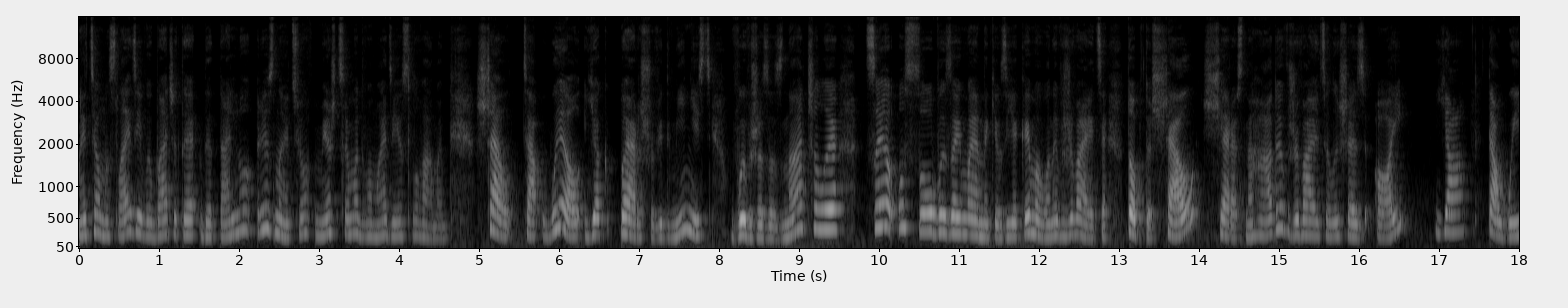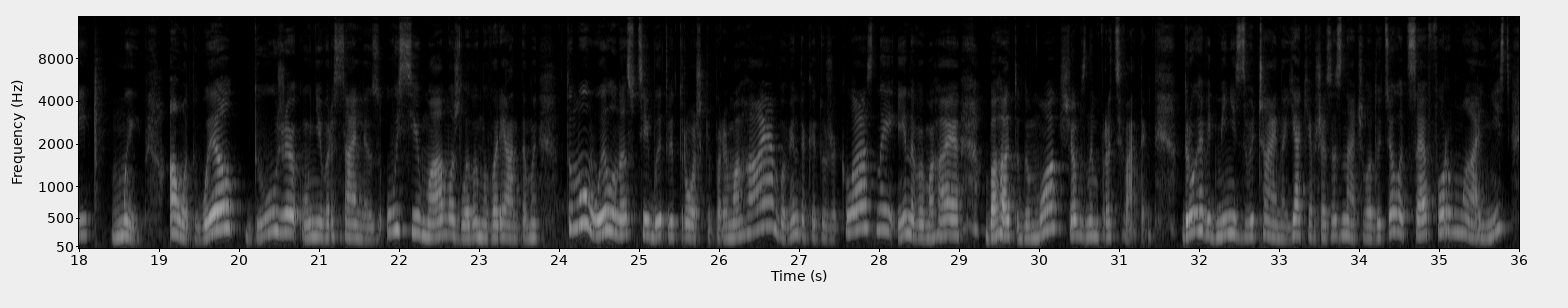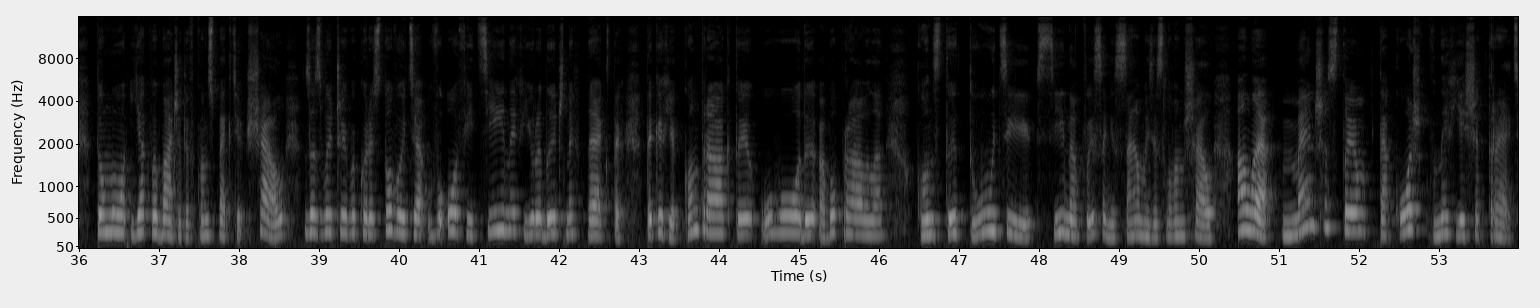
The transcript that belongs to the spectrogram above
На цьому слайді ви бачите детальну різницю між цими двома дієсловами. Shall та will, як першу відмінність, ви вже зазначили, це особи займенників, з якими вони вживаються. Тобто shall, ще раз нагадую, вживається лише з I, я та we ми. А от will дуже універсальний з усіма можливими варіантами. Тому will у нас в цій битві трошки перемагає, бо він такий дуже класний і не вимагає багато думок, щоб з ним працювати. Друга відмінність, звичайно, як я вже зазначила до цього, це формальність. Тому, як ви бачите в конспекті shall зазвичай використовується в офіційних юридичних текстах, таких як контракти, угоди або правила, конституції. Всі написані саме зі словом shall. Але менше з тим, також в них є ще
